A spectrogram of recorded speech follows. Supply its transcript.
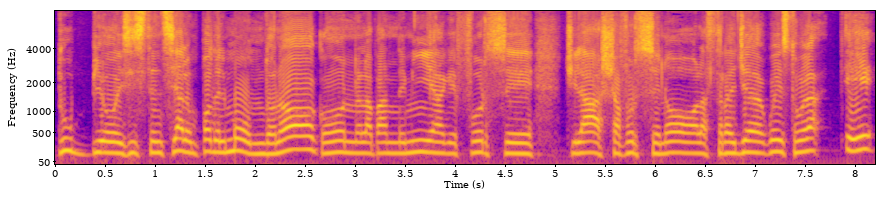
dubbio esistenziale un po' del mondo, no? Con la pandemia che forse ci lascia, forse no, la strategia questo quella, e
